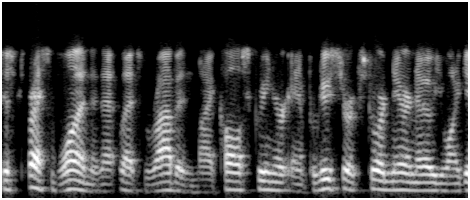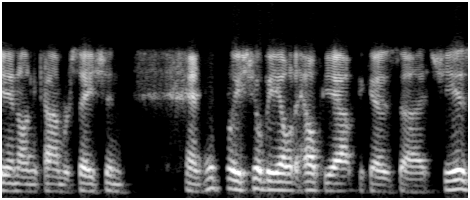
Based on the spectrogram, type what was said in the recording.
Just press one, and that lets Robin, my call screener and producer extraordinaire, know you want to get in on the conversation. And hopefully, she'll be able to help you out because uh, she is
